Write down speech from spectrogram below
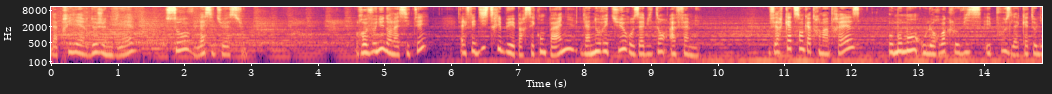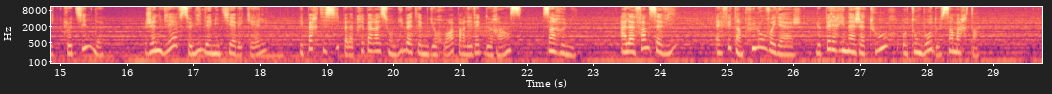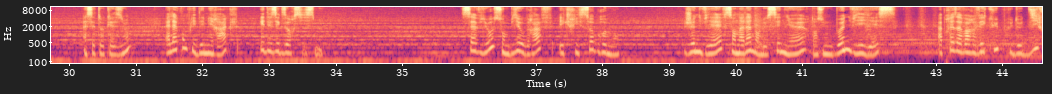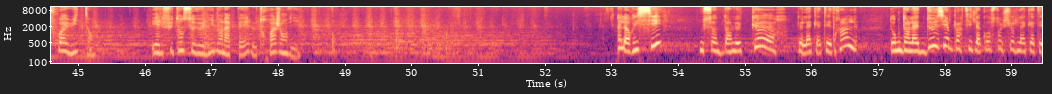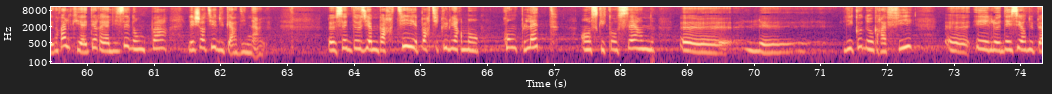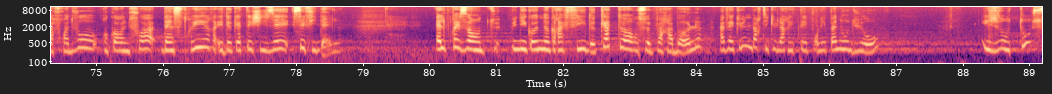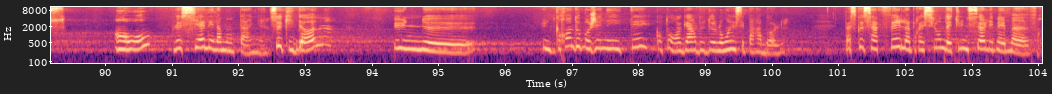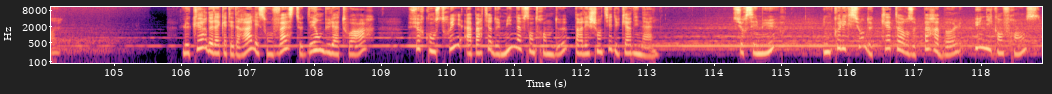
La prière de Geneviève sauve la situation. Revenue dans la cité, elle fait distribuer par ses compagnes la nourriture aux habitants affamés. Vers 493, au moment où le roi Clovis épouse la catholique Clotilde, Geneviève se lie d'amitié avec elle et participe à la préparation du baptême du roi par l'évêque de Reims, Saint-Remy. À la fin de sa vie, elle fait un plus long voyage, le pèlerinage à Tours au tombeau de Saint-Martin. À cette occasion, elle accomplit des miracles et des exorcismes. Savio, son biographe, écrit sobrement Geneviève s'en alla dans le Seigneur dans une bonne vieillesse, après avoir vécu plus de dix fois huit ans, et elle fut ensevelie dans la paix le 3 janvier. Alors ici, nous sommes dans le cœur de la cathédrale, donc dans la deuxième partie de la construction de la cathédrale qui a été réalisée donc par les chantiers du cardinal. Euh, cette deuxième partie est particulièrement complète en ce qui concerne euh, l'iconographie euh, et le désir du Père Froidevaux, encore une fois, d'instruire et de catéchiser ses fidèles. Elle présente une iconographie de 14 paraboles avec une particularité pour les panneaux du haut. Ils ont tous en haut le ciel et la montagne, ce qui donne une, une grande homogénéité quand on regarde de loin ces paraboles, parce que ça fait l'impression d'être une seule et même œuvre. Le cœur de la cathédrale et son vaste déambulatoire furent construits à partir de 1932 par les chantiers du cardinal. Sur ces murs, une collection de 14 paraboles uniques en France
